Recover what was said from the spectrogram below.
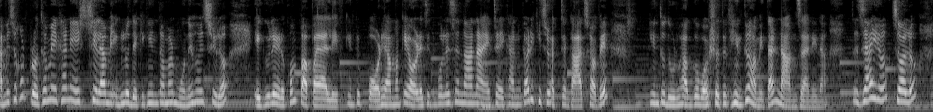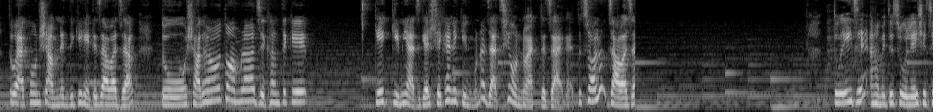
আমি যখন প্রথমে এখানে এসেছিলাম, এগুলো দেখে কিন্তু আমার মনে হয়েছিল, এগুলো এরকম পাপায়া লিফ কিন্তু পরে আমাকে অরিজিৎ বলেছে, না না, এটা এখানকারই কিছু একটা গাছ হবে। কিন্তু দুর্ভাগ্যবশত কিন্তু আমি তার নাম জানি না। তো যাই হোক, চলো। তো এখন সামনের দিকে হেঁটে যাওয়া যাক। তো সাধারণত আমরা যেখান থেকে কেক কিনি, আজকে সেখানে কিনবো না, যাচ্ছি অন্য একটা জায়গায়। তো চলো, যাওয়া যাক। তো এই যে, আমি তো চলে এসেছি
